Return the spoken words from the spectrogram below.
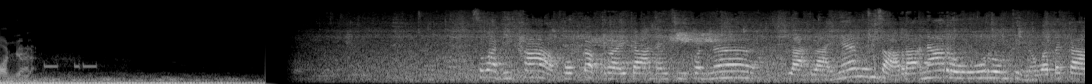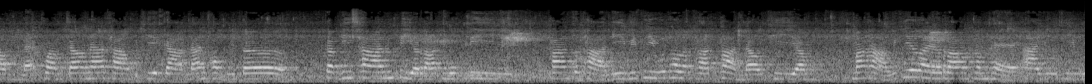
่อนเนี่ยสวัสดีค่ะ พบกับรายการ IT Corner หลากหลายแง่มุมสาระน่ารู้รวมถึงนวัตกรรม และความก้าวหน้าทางวิทยาการด้านคอมพิวเตอร์ กับดิฉันปีรัตน์มุกดีทางสถานีวิทยุโทรทัศน์ผ่านดาวเทียม มหาวิทยาลัยรามคำแหง RUTV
